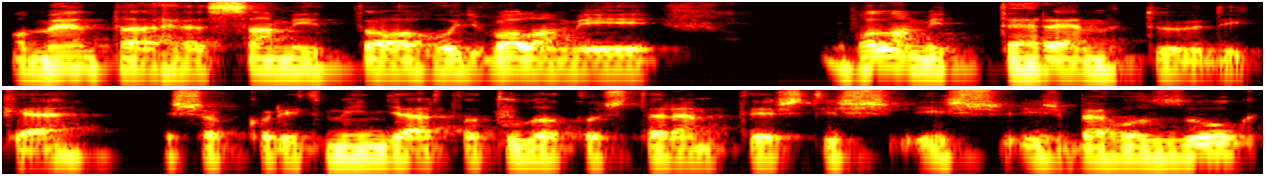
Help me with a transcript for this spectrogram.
a Mental Health summit hogy valami, valami teremtődik-e, és akkor itt mindjárt a tudatos teremtést is, is, is behozzuk,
